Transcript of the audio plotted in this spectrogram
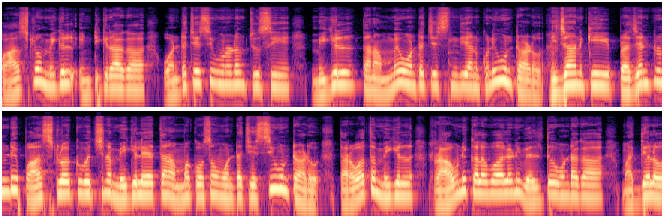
పాస్ట్లో మిగిల్ ఇంటికి రాగా వంట చేసి ఉండడం చూసి మిగిల్ తన అమ్మే వంట చేసింది అనుకుని ఉంటాడు. నిజానికి ప్రజెంట్ నుండి పాస్ట్లోకి వచ్చిన మిగిలే తన అమ్మ కోసం వంట చేసి ఉంటాడు. తర్వాత మిగిల్ రావుని కలవాలని వెళ్తూ ఉండగా మధ్యలో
